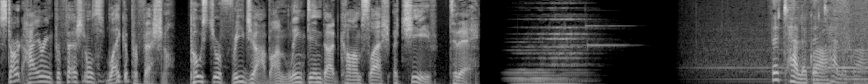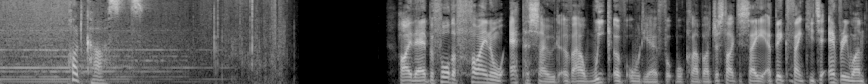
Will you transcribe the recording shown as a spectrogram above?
Start hiring professionals like a professional. Post your free job on linkedin.com/achieve slash achieve today. The Telegraph. Podcasts. Hi there. Before the final episode of our week of Audio Football Club, I'd just like to say a big thank you to everyone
